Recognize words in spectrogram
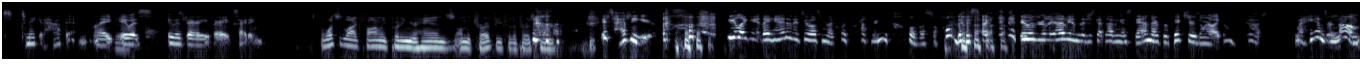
t- to make it happen like yeah. it was it was very very exciting what's it like finally putting your hands on the trophy for the first time it's heavy. he like they handed it to us and we're like, holy crap, we need a couple of us to hold this. Like it was really heavy and they just kept having us stand there for pictures and we are like, oh my gosh, my hands are numb.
